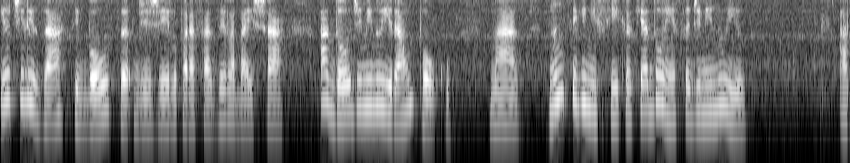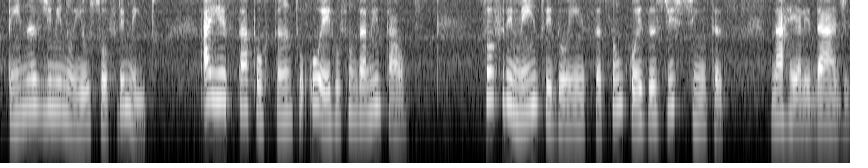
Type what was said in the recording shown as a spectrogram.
e utilizar-se bolsa de gelo para fazê-la baixar, a dor diminuirá um pouco, mas não significa que a doença diminuiu. Apenas diminuiu o sofrimento. Aí está, portanto, o erro fundamental. Sofrimento e doença são coisas distintas. Na realidade,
